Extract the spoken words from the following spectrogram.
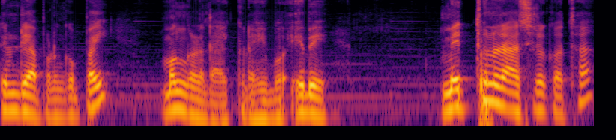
तेनाली आप मंगलदायक रिथुन राशि कथा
